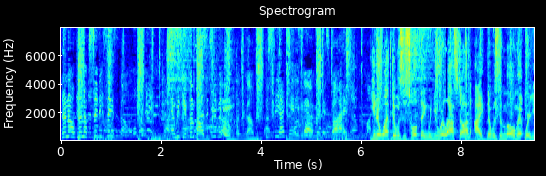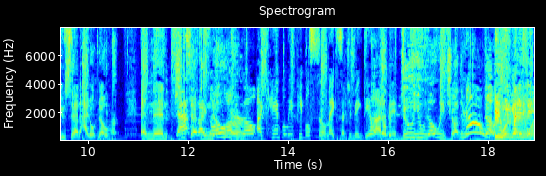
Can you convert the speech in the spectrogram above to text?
No, no, no, no, Cindy, Cindy. And we give them positivity. Let's go. You see, I can't even get a minute. Bye. You know what? There was this whole thing when you were last on. I there was the moment where you said, "I don't know her," and then she That said, was "I so know long her." Ago. I can't believe people still make such a big deal out No, of but it. do you know each other? No. No. Do what? What is it?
